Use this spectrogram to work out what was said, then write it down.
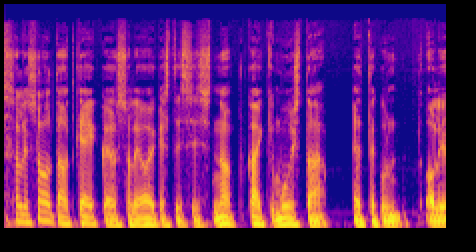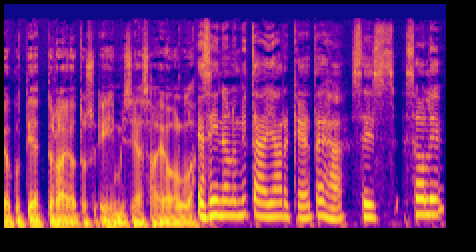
Se oli sold out keikka, jossa oli oikeasti siis, no kaikki muistaa, että kun oli joku tietty rajoitus, ihmisiä sai olla. Ja siinä ei ollut mitään järkeä tehdä. Siis se oli,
